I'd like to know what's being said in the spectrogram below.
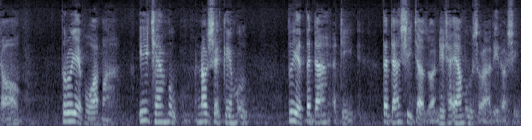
ကြောင့်သူတို့ရဲ့ဘဝမှာအေးချမ်းမှုအနှောက်အယှက်ကင်းမှုသူ့ရဲ့တက်တန်းအတ္တိတက်တန်းရှိကြစွာနေထိုင်ရမှုဆိုတာတွေတော့ရှိတယ်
